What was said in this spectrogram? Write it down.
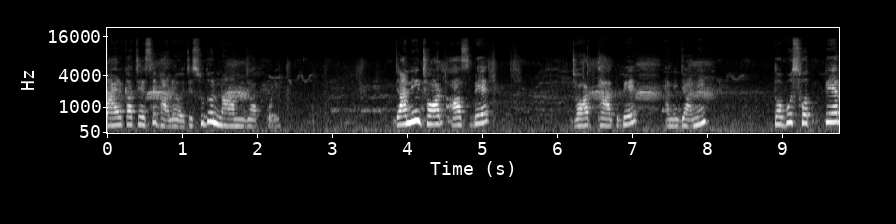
মায়ের কাছে এসে ভালো হয়েছে, শুধু নাম জপ করে। জানি ঝড় আসবে, ঝড় থাকবে, আমি জানি, তবু সত্যের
